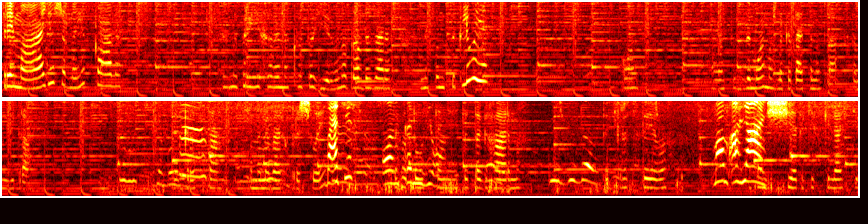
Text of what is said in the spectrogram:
Тримаю, щоб ми не впали. Це ми приїхали на Крутогір. Воно, правда, зараз не функціклює. О. Але тут зимою можна кататися на трасах, там дві траси. Краса. Це ми наверх прийшли. Бачиш? Це Он і тут так гарно, так красиво. Мам, а Там ще такі скелясті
